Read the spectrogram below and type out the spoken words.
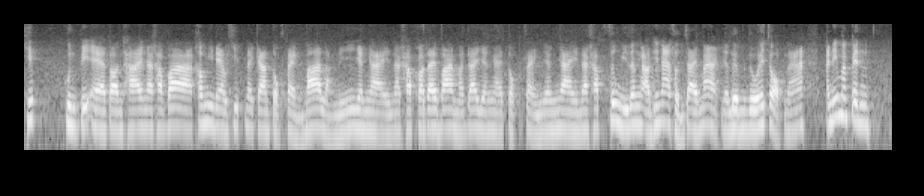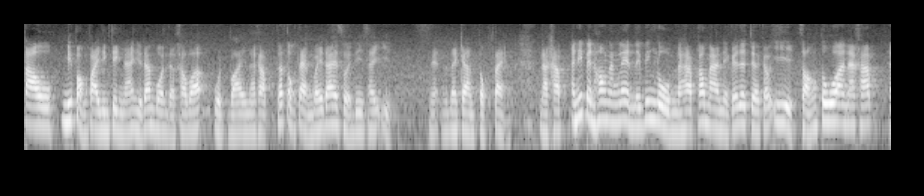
คลิป คุณปีแอร์ตอนท้ายนะครับว่าเขามีแนวคิดในการตกแต่งบ้านหลังนี้ยังไงนะครับเขาได้บ้านมาได้ยังไงตกแต่งยังไงนะครับซึ่งมีเรื่องราวที่น่าสนใจมากอย่าลืมดูให้จบนะ อันนี้มันเป็นเตามีปล่องไฟจริงๆนะอยู่ด้านบนแต่คาว่าอุดไว้นะครับก็ตกแต่งไว้ได้สวยดีใช้อิฐเนี่ยในการตกแต่ง นะครับ อันนี้เป็นห้องนั่งเล่น living room นะครับ เข้ามาเนี่ยก็จะเจอเก้าอี้ 2 ตัวนะครับ เอ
